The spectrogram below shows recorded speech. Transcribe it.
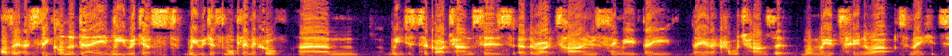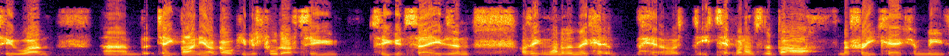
I, just think on the day we were just we were just more clinical. Um, we just took our chances at the right times. I think we, they they had a couple of chances that when we were two 0 up to make it two one. Um, but Jake Biney, our goalkeeper's pulled off two two good saves, and I think one of them they hit, hit he tipped one onto the bar from a free kick, and we've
